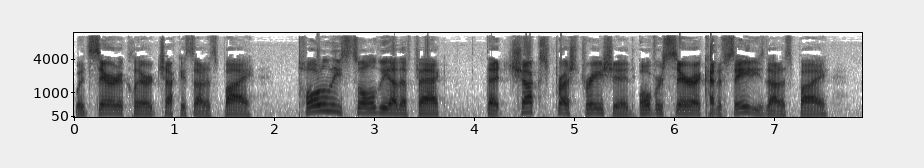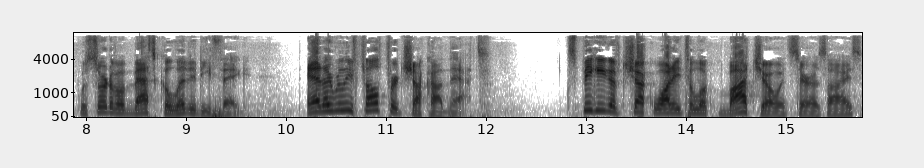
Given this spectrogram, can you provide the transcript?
when Sarah declared Chuck is not a spy totally sold me on the fact that Chuck's frustration over Sarah kind of saying he's not a spy was sort of a masculinity thing. And I really felt for Chuck on that. Speaking of Chuck wanting to look macho in Sarah's eyes,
